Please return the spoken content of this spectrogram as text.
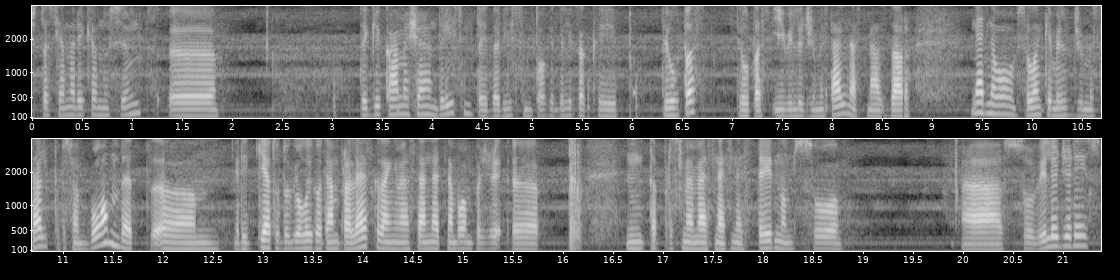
šitą sieną reikia nusimti. E, taigi ką mes šiandien darysim, tai darysim tokį dalyką kaip tiltas. Tiltas į Village miestelį, nes mes dar net nebuvom apsilankę Mildžių miestelį, ta prasme buvom, bet um, reikėtų daugiau laiko ten praleisti, kadangi mes ten net nebuvom pažiūrėti, uh, ta prasme mes net nestreidinom su, uh, su villageriais,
